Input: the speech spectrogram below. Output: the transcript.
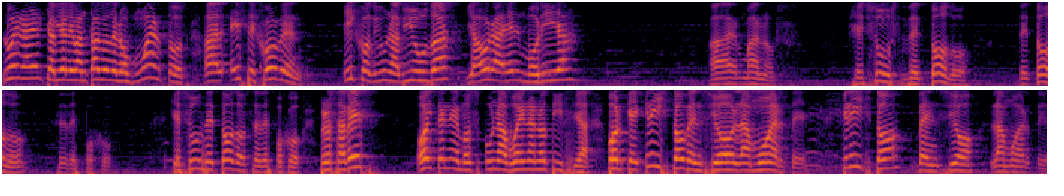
¿No era él que había levantado de los muertos a ese joven, hijo de una viuda, y ahora él moría? Ah, hermanos, Jesús de todo, de todo se despojó. Jesús de todo se despojó. Pero ¿sabes? Hoy tenemos una buena noticia porque Cristo venció la muerte. Cristo venció la muerte.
